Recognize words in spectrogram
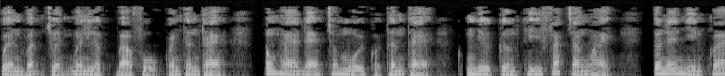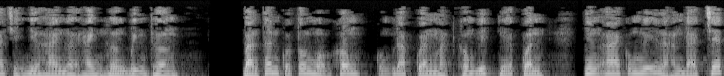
quên vận chuyển nguyên lực bao phủ quanh thân thể, không hề để cho mùi của thân thể cũng như cương khí phát ra ngoài. Cho nên nhìn qua chỉ như hai người hành hương bình thường. Bản thân của tôn ngộ không cũng đã quen mặt không ít nghĩa quân, nhưng ai cũng nghĩ là hắn đã chết.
